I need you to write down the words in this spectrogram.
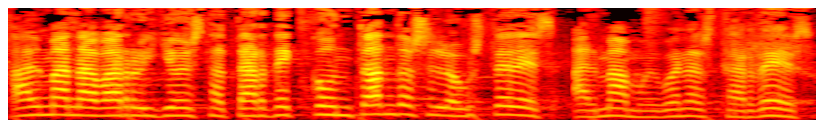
Alma Navarro y yo esta tarde contándoselo a ustedes. Alma, muy buenas tardes.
